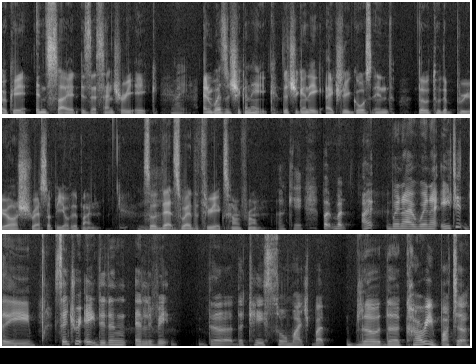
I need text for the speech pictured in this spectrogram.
Okay, inside is a century egg. Right. And where's the chicken egg? The chicken egg actually goes into the, to the brioche recipe of the bun. So that's where the three eggs come from. Okay, but but I when I when I ate it, the century egg didn't elevate the the taste so much, but the the curry butter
